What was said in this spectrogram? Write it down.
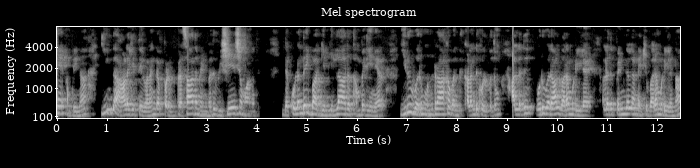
ஏன் அப்படின்னா இந்த ஆலயத்தில் வழங்கப்படும் பிரசாதம் என்பது விசேஷமானது. இந்த குழந்தை பாக்கியம் இல்லாத தம்பதியினர் இருவரும் ஒன்றாக வந்து கலந்து கொள்வதும் அல்லது ஒருவரால் வர முடியல அல்லது பெண்கள் அன்னைக்கு வர முடியலன்னா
